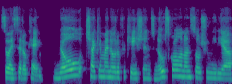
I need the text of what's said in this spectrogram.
So i said okay no checking my notifications no scrolling on social media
